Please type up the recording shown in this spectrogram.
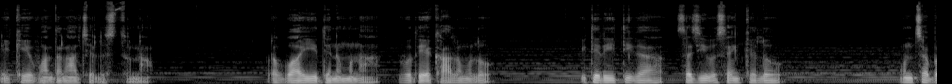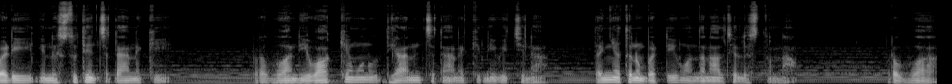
నీకే వందనాలు చెల్లిస్తున్నాం. ప్రభా ఈ దినమున ఉదయ కాలములో ఇటు రీతిగా సజీవ సంఖ్యలో ఉంచబడి నిన్ను స్థుతించటానికి ప్రభా నీ వాక్యమును ధ్యానించటానికి నీవిచ్చిన ధన్యతను బట్టి వందనాలు చెల్లిస్తున్నాం. ప్రభువా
